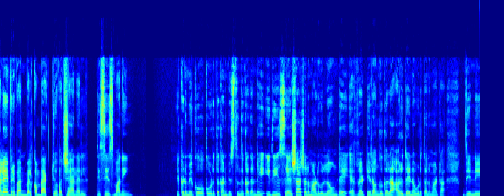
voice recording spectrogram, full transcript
Hello everyone welcome back to our channel. This is Mani. ఇక్కడ మీకు ఒక ఉడత కనిపిస్తుంది కదండి. ఇది శేషాచలం అడవుల్లో ఉండే ఎర్రటి రంగు గల అరుదైన ఉడత అనమాట దీన్ని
